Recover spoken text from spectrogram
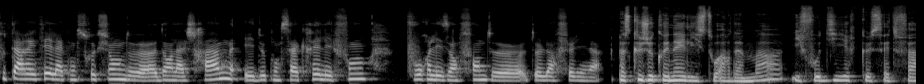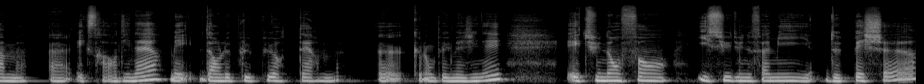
Tout arrêter la construction de, dans l'ashram et de consacrer les fonds pour les enfants de, l'orphelinat. Parce que je connais l'histoire d'Ama, il faut dire que cette femme euh, extraordinaire, mais dans le plus pur terme euh, que l'on peut imaginer, est une enfant issue d'une famille de pêcheurs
